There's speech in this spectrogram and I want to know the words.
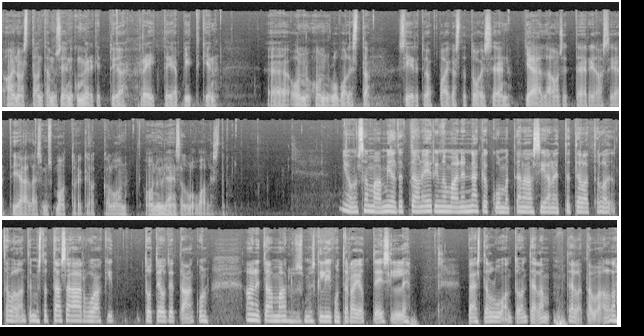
ainoastaan tämmöisiä niin kuin merkittyjä reittejä pitkin – on, on luvallista siirtyä paikasta toiseen. Jäällä on sitten eri asia, että jäällä esimerkiksi moottorikelkkailu on, on yleensä luvallista. Joo, samaa mieltä. Tämä on erinomainen näkökulma tämän asian, että tällä tavallaan tämmöistä tasa-arvoakin toteutetaan, kun annetaan mahdollisuus myöskin liikuntarajoitteisille päästä luontoon tällä, tällä tavalla.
